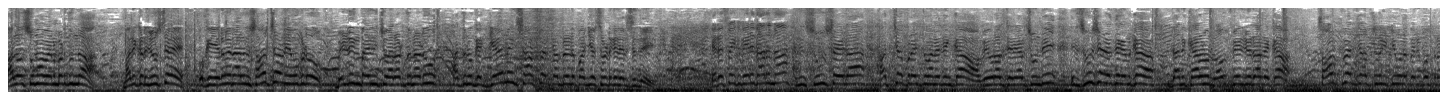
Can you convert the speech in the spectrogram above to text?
హలో సుమా వినబడుతుందా? మరి ఇక్కడ చూస్తే ఒక ఇరవై నాలుగు సంవత్సరాల యువకుడు బిల్డింగ్ పై నుంచి వేలాడుతున్నాడు అతను ఒక గేమింగ్ సాఫ్ట్వేర్ కంపెనీలో పనిచేస్తున్నట్టుగా తెలిసింది. ఎడస్పైకి వేరే దారుందా ఇది సూసైడా హత్య ప్రయత్నం అనేది ఇంకా వివరాలు తెలియాల్సి ఉంది. ఇది సూసైడ్ అయితే కనుక దానికి కారణం లవ్ ఫెయిల్యూరా లేక సాఫ్ట్వేర్ జాబ్స్ ఇటీవల పెరిగిపోతున్న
